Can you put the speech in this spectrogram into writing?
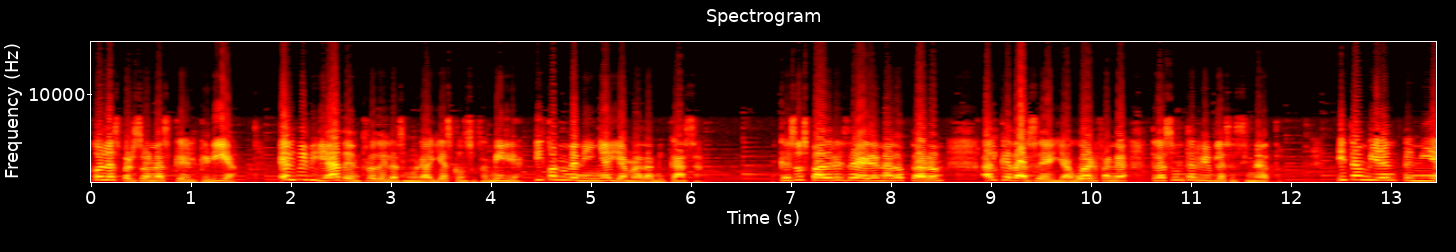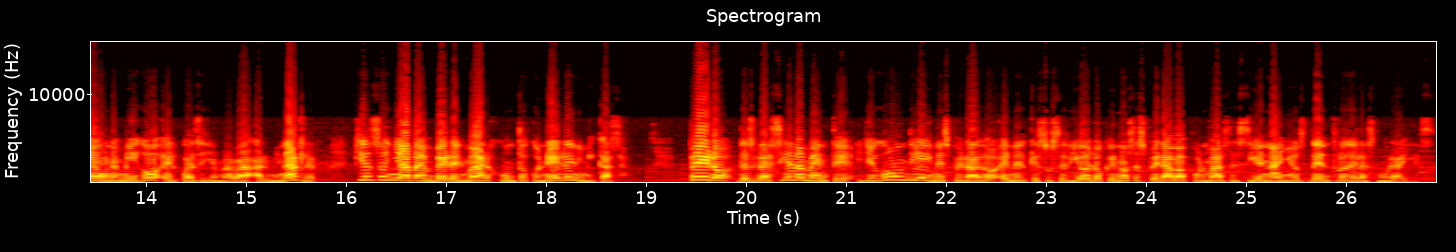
con las personas que él quería. Él vivía dentro de las murallas con su familia y con una niña llamada Mikasa, que sus padres de Eren adoptaron al quedarse ella huérfana tras un terrible asesinato. Y también tenía un amigo el cual se llamaba Armin Arler, quien soñaba en ver el mar junto con Eren y Mikasa. Pero, desgraciadamente, llegó un día inesperado en el que sucedió lo que no se esperaba por más de 100 años dentro de las murallas.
